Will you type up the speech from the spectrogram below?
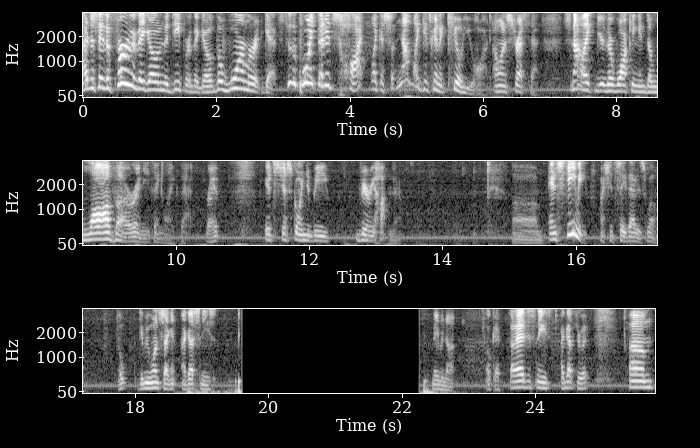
I just say the further they go and the deeper they go, the warmer it gets. To the point that it's hot, like a not like it's going to kill you hot. I want to stress that. It's not like they're walking into lava or anything like that, right? It's just going to be very hot in there. Um, and steamy. I should say that as well. Oh, give me one second. I got sneeze. Maybe not. Okay. Thought I had to sneeze. I got through it. Um,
